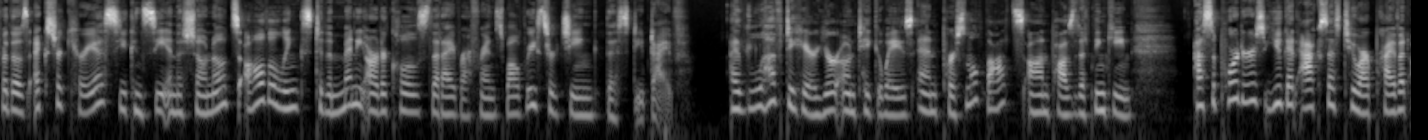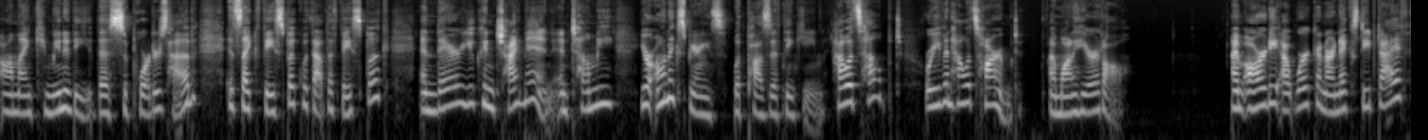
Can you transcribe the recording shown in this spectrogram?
For those extra curious, you can see in the show notes all the links to the many articles that I referenced while researching this deep dive. I'd love to hear your own takeaways and personal thoughts on positive thinking. As supporters, you get access to our private online community, the Supporters Hub. It's like Facebook without the Facebook, and there you can chime in and tell me your own experience with positive thinking, how it's helped, or even how it's harmed. I want to hear it all. I'm already at work on our next deep dive,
